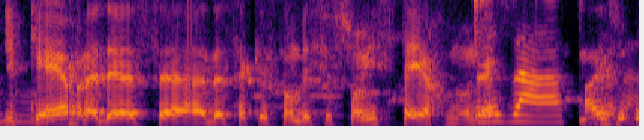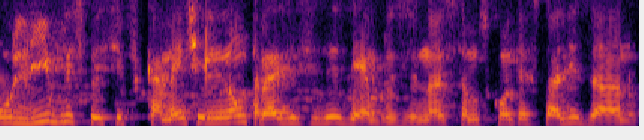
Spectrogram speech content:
De Uhum. quebra dessa, dessa questão desse sonho externo, né? Exato, Mas exato. o livro especificamente ele não traz esses exemplos e nós estamos contextualizando.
